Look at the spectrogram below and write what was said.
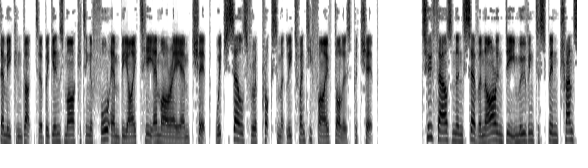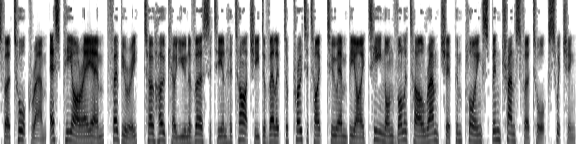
Semiconductor begins marketing a 4 MBIT MRAM chip, which sells for approximately $25 per chip. 2007 R&D moving to spin transfer torque RAM SPRAM February Tohoku University and Hitachi developed a prototype 2 MBIT non-volatile RAM chip employing spin transfer torque switching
